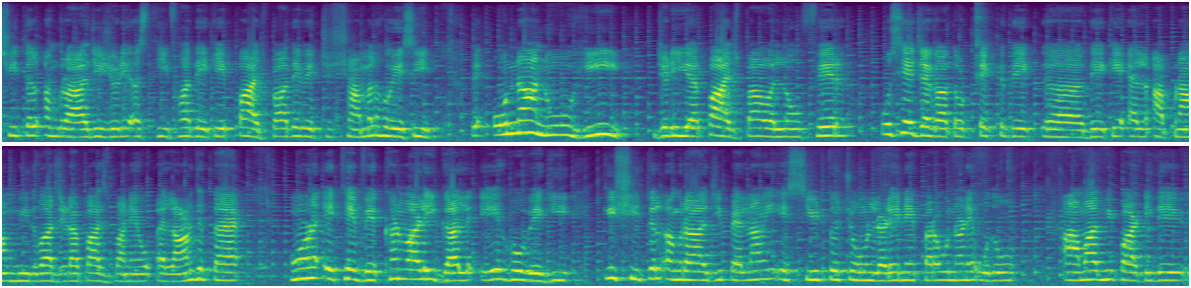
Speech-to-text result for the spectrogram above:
ਸ਼ੀਤਲ ਅੰਗਰਾਲ ਜੀ ਜਿਹੜੇ ਅਸਤੀਫਾ ਦੇ ਕੇ ਭਾਜਪਾ ਦੇ ਵਿੱਚ ਸ਼ਾਮਲ ਹੋਏ ਸੀ। ਤੇ ਉਹਨਾਂ ਨੂੰ ਹੀ ਜਿਹੜੀ ਹੈ ਭਾਜਪਾ ਵੱਲੋਂ ਫਿਰ ਉਸੇ ਜਗ੍ਹਾ ਤੋਂ ਟਿਕਟ ਦੇ ਦੇ ਕੇ ਐਲ- ਆਪਣਾ ਉਮੀਦਵਾਰ ਜਿਹੜਾ ਭਾਜਪਾ ਨੇ ਉਹ ਐਲਾਨ ਦਿੱਤਾ ਹੈ। ਹੁਣ ਇੱਥੇ ਵੇਖਣ ਵਾਲੀ ਗੱਲ ਇਹ ਹੋਵੇਗੀ ਕਿ ਸ਼ੀਤਲ ਅੰਗਰਾਲ ਜੀ ਪਹਿਲਾਂ ਵੀ ਇਸ ਸੀਟ ਤੋਂ ਚੋਣ ਲੜੇ ਨੇ, ਪਰ ਉਹਨਾਂ ਨੇ ਉਦੋਂ ਆਮ ਆਦਮੀ ਪਾਰਟੀ ਦੇ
